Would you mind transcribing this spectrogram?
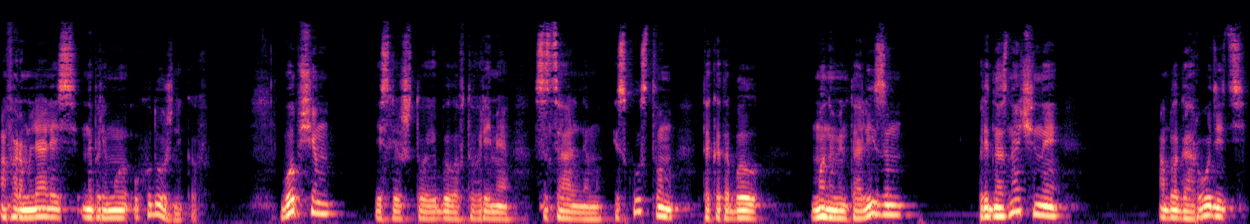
оформлялись напрямую у художников. В общем, если что и было в то время социальным искусством, так это был монументализм, предназначенный облагородить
